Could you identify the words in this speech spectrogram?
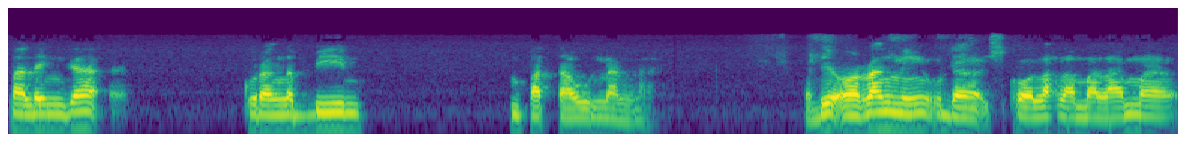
paling enggak kurang lebih empat tahunan lah. Jadi orang nih udah sekolah lama-lama,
